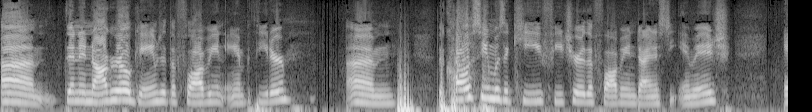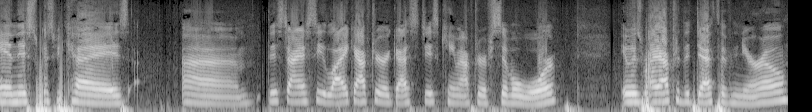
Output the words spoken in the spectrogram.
Um, then inaugural games at the Flavian Amphitheater. Um, the Colosseum was a key feature of the Flavian dynasty image, and this was because um, this dynasty, like after Augustus, came after a civil war. It was right after the death of Nero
